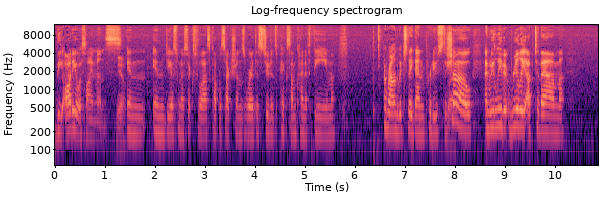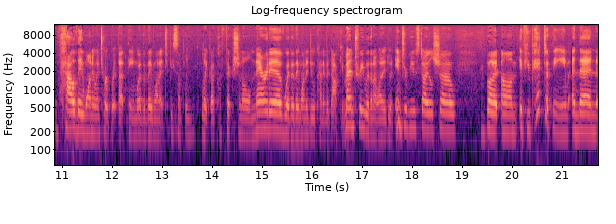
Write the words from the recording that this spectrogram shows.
the audio assignments Yeah. in, in DS 106 for the last couple sections, where the students pick some kind of theme around which they then produce the Right. show, and we leave it really up to them how they want to interpret that theme, whether they want it to be something like a fictional narrative, whether they want to do a kind of a documentary, whether they want to do an interview style show. But um, if you picked a theme and then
